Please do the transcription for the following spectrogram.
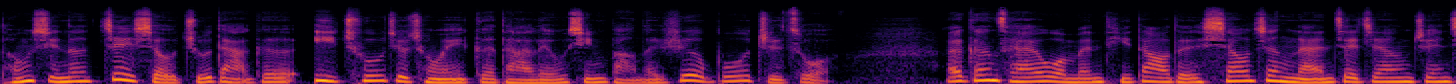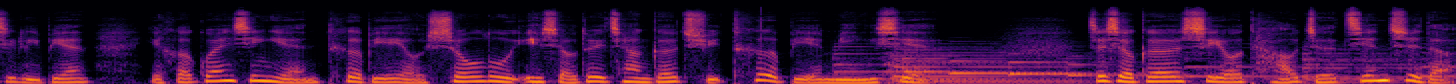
同时呢，这首主打歌一出就成为各大流行榜的热播之作。而刚才我们提到的萧正楠，在这张专辑里边也和关心妍特别有收录一首对唱歌曲，特别明显。这首歌是由陶喆监制的。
